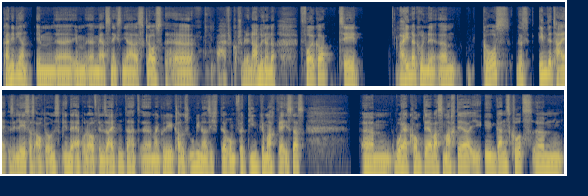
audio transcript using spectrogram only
kandidieren im, äh, im äh, März nächsten Jahres. Klaus, äh, oh, ich komme schon mit den Namen durcheinander. Volker C. Ein paar Hintergründe. Ähm, groß, das im Detail, Sie lest das auch bei uns in der App oder auf den Seiten. Da hat äh, mein Kollege Carlos Ubina sich darum verdient gemacht. Wer ist das? Ähm, woher kommt der? Was macht der? Ganz kurz, ähm,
